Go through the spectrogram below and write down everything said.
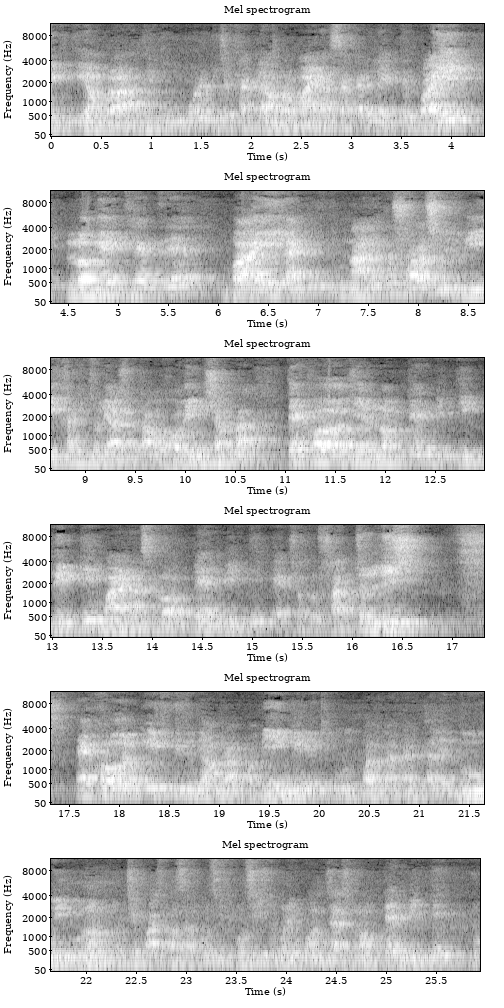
এটিকে আমরা যেহেতু উপরে নিচে থাকলে আমরা মাইনাস আকারে লিখতে পারি লগের ক্ষেত্রে বা এই লাইন কিন্তু না লিখে সরাসরি যদি এখানে চলে আসে তাও হবে ইনশাআল্লাহ। দেখো যে লগ টেন ভিত্তিক ফিফটি মাইনাস লগ টেন ভিত্তিক একশত সাতচল্লিশ। এখন এটিকে যদি আমরা ভেঙে লিখি উৎপাদক আকারে তাহলে দুই গুণন হচ্ছে পাঁচ পাঁচা পঁচিশ পঁচিশ, দুগুণে পঞ্চাশ লগ টেন ভিত্তিক টু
